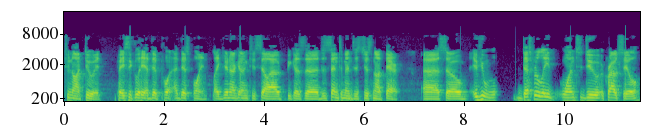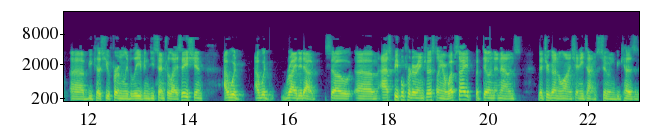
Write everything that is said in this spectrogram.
to not do it. Basically, at that point, at this point, like you're not going to sell out because the the sentiment is just not there. Uh, so if you desperately want to do a crowd sale uh, because you firmly believe in decentralization, I would I would write it out. So um, ask people for their interest on your website, but don't announce that you're going to launch anytime soon because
